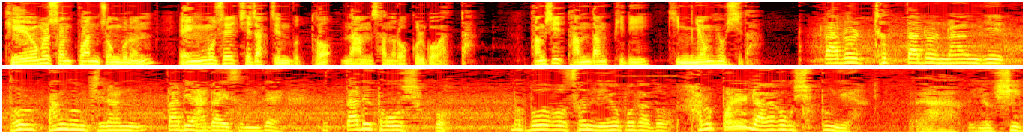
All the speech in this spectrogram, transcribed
계엄을 선포한 정부는 앵무새 제작진부터 남산으로 끌고 갔다. 당시 담당 PD 김영효 씨다. 딸을 첫 딸을 낳은 게 돌 방금 지난 딸이 하나 있었는데 그 딸이 보고 싶고 뭐뭐선 이유보다도 하루 빨리 나가고 싶은 게야. 야, 역시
